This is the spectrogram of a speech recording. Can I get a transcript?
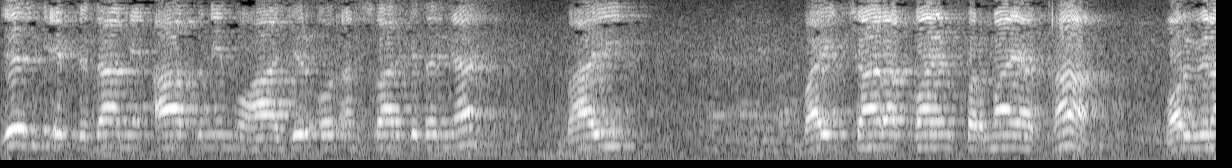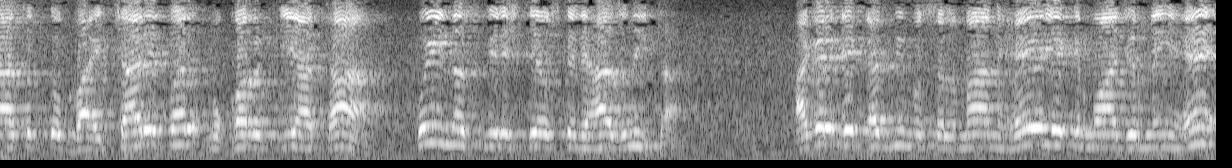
جس کی ابتدا میں آپ نے مہاجر اور انصار کے درمیان بھائی بھائی چارہ قائم فرمایا تھا۔ اور وراثت کو بھائی چارے پر مقرر کیا تھا، کوئی نسبی رشتے اس کے لحاظ نہیں تھا۔ اگر ایک آدمی مسلمان ہے لیکن معاجر نہیں ہے،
